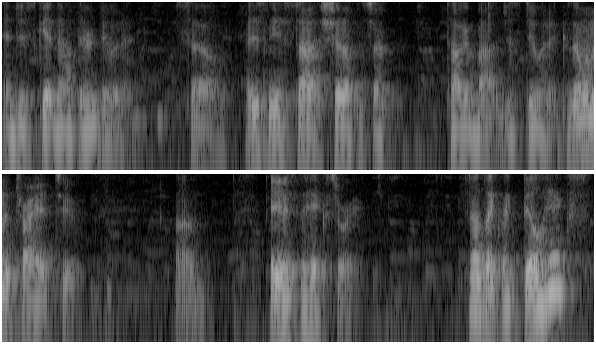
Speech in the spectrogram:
and just getting out there and doing it. So I just need to stop, shut up and start talking about it, just doing it because I want to try it too. Um, anyways, the Hicks story. And I was like, like Bill Hicks?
